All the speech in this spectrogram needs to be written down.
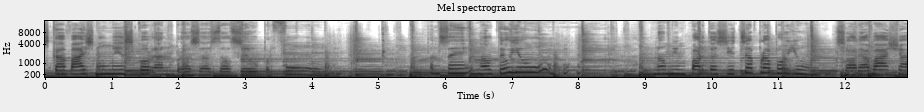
dels cavalls només corren brosses del seu perfum. Encén el teu llum. No m'importa si ets a prop o lluny. S'hora baixa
